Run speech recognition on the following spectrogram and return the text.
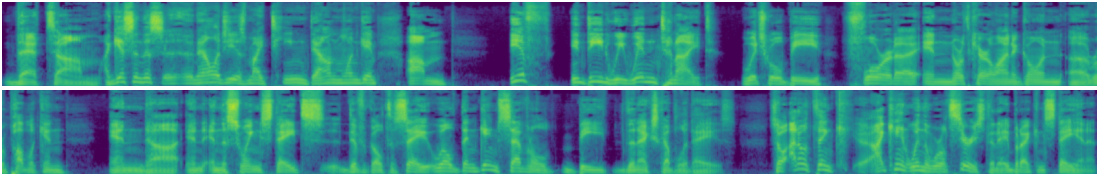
That um, I guess in this uh, analogy is my team down one game. Um, if indeed we win tonight, which will be Florida and North Carolina going uh, Republican, and uh, and and the swing states, difficult to say. Well, then Game Seven will be the next couple of days. So I don't think I can't win the World Series today, but I can stay in it.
